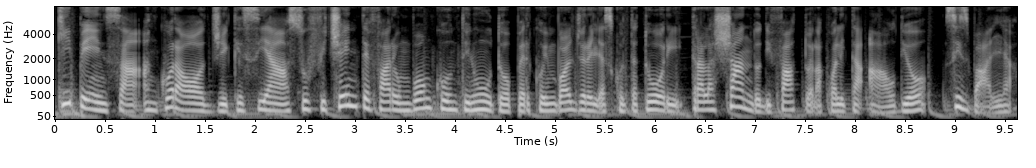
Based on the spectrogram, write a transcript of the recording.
Chi pensa ancora oggi che sia sufficiente fare un buon contenuto per coinvolgere gli ascoltatori, tralasciando di fatto la qualità audio, si sbaglia.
